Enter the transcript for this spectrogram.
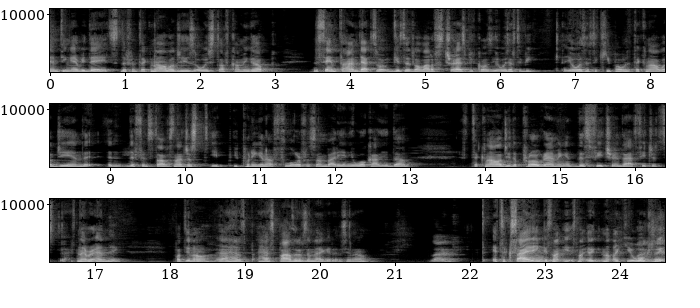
same thing every day. It's different technologies, always stuff coming up. At the same time, that's what gives it a lot of stress because you always have to be, you always have to keep up with the technology and the and different stuff. It's not just you, you putting in a floor for somebody and you walk out, you're done. It's technology, the programming, and this feature and that feature. It's, it's never ending. But you know, it has it has positives and negatives. You know, Like it's exciting. It's not. It's not. Not like you're Like walking.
